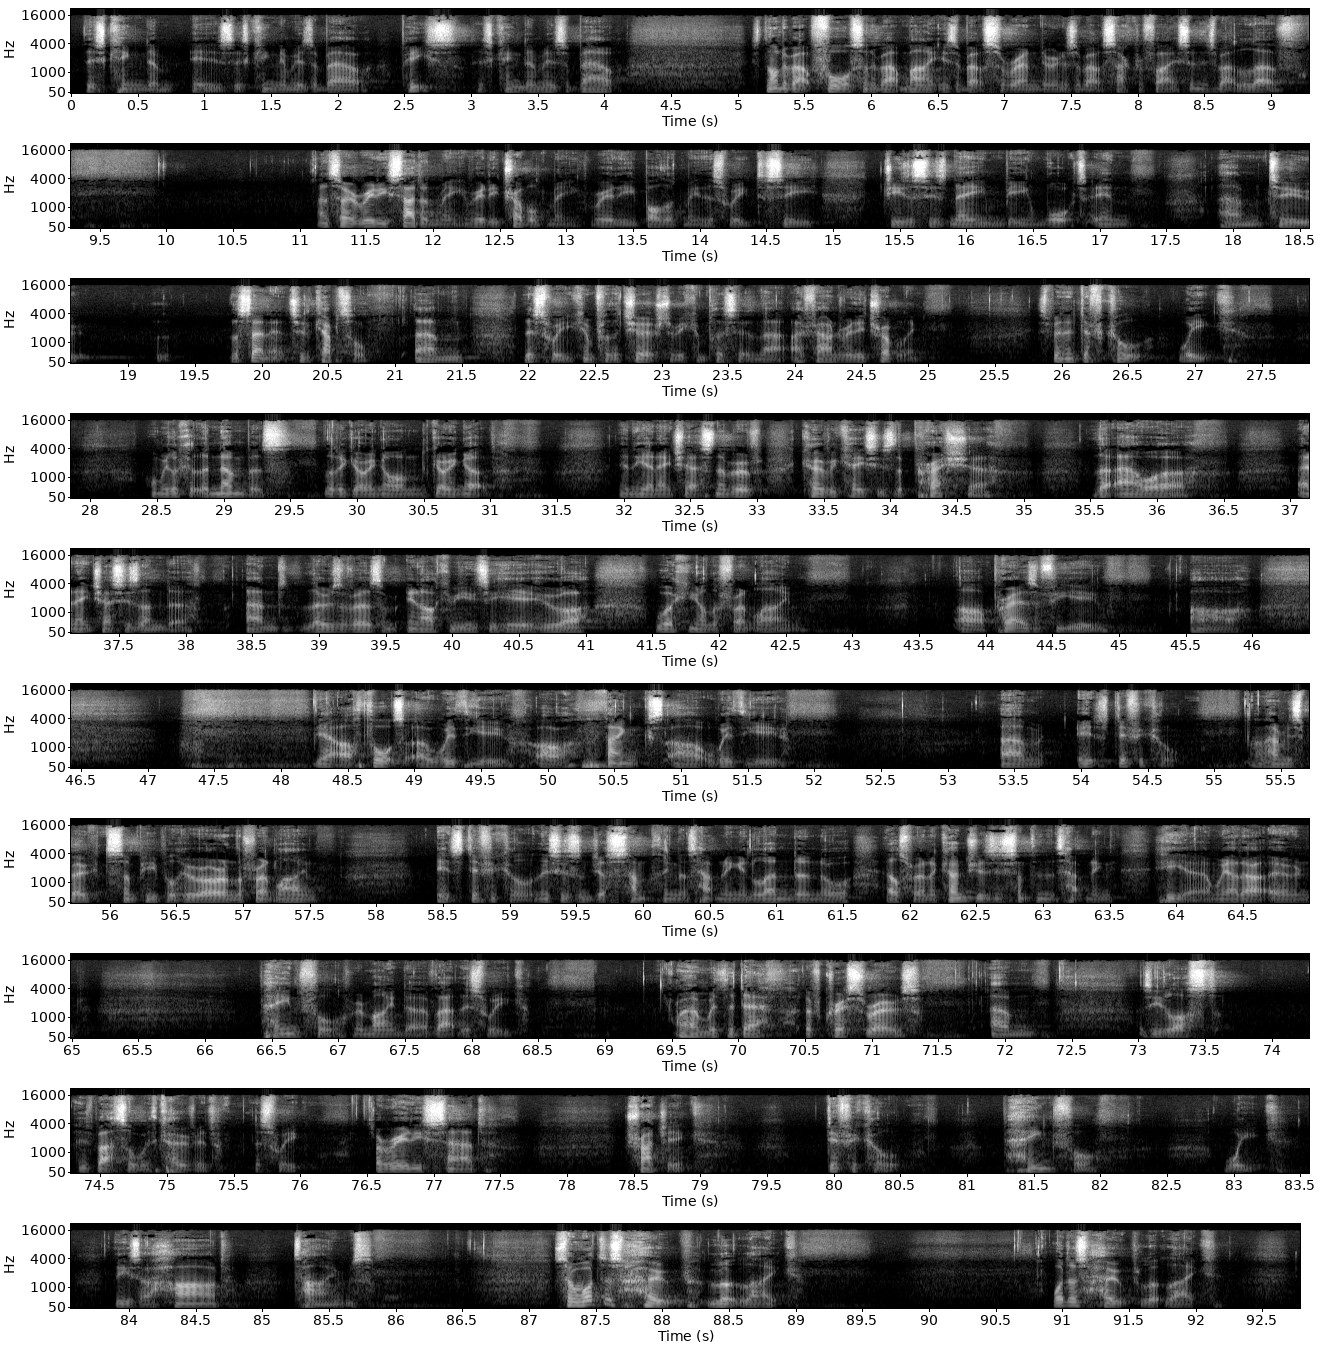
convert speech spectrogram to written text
this kingdom is. This kingdom is about peace. This kingdom is about, it's not about force and about might, it's about surrender and it's about sacrifice and it's about love. And so it really saddened me, really troubled me, really bothered me this week to see Jesus' name being walked in um, to the Senate, to the Capitol um, this week, and for the church to be complicit in that, I found really troubling. It's been a difficult week when we look at the numbers that are going on, going up in the NHS, number of COVID cases, the pressure that our NHS is under, and those of us in our community here who are working on the front line. Our prayers are for you. Our yeah, our thoughts are with you. Our thanks are with you. Um, it's difficult. And having spoken to some people who are on the front line, it's difficult. And this isn't just something that's happening in London or elsewhere in the country, this is something that's happening here. And we had our own painful reminder of that this week um, with the death of Chris Rose um, as he lost his battle with COVID this week. A really sad, tragic, difficult, painful week. These are hard times. So, what does hope look like? What does hope look like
